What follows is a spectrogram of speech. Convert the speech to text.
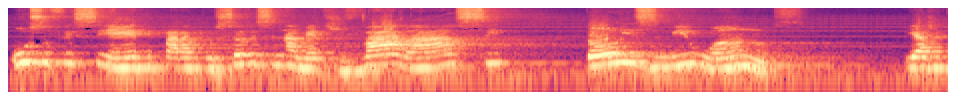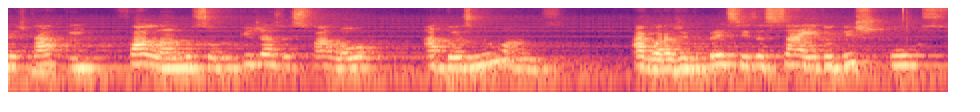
O suficiente para que os seus ensinamentos varassem dois mil anos. E a gente está aqui falando sobre o que Jesus falou há dois mil anos. Agora a gente precisa sair do discurso,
